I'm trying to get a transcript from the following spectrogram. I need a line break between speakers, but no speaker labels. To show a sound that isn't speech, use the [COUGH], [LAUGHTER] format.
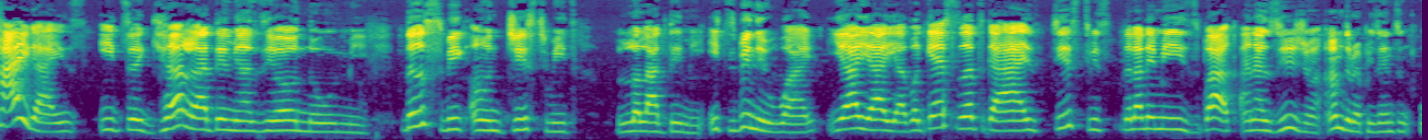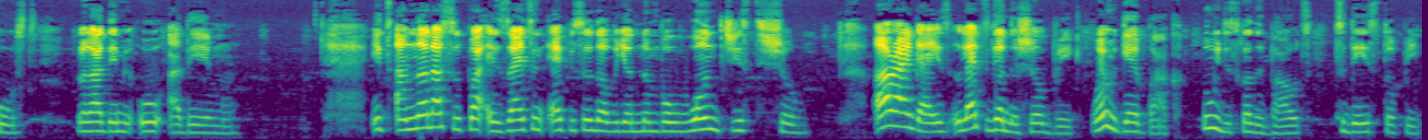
Hi guys, it's a girl Ademi as you all know me. This week on Gist with Lola Demi. It's been a while, yeah, yeah, yeah. But guess what, guys? Gist with Lola Demi is back, and as usual, I'm the representing host, Lola O Ademo. It's another super exciting episode of your number one Gist show. Alright, guys, let's get the show break. When we get back, we will discuss about today's topic.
